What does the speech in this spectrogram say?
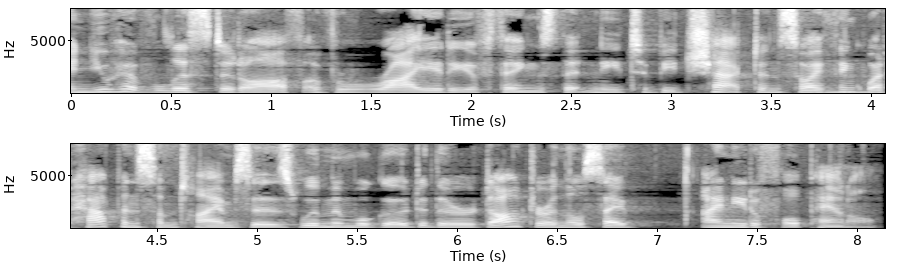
And you have listed off a variety of things that need to be checked. And so I think mm-hmm. what happens sometimes is women will go to their doctor and they'll say, I need a full panel.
